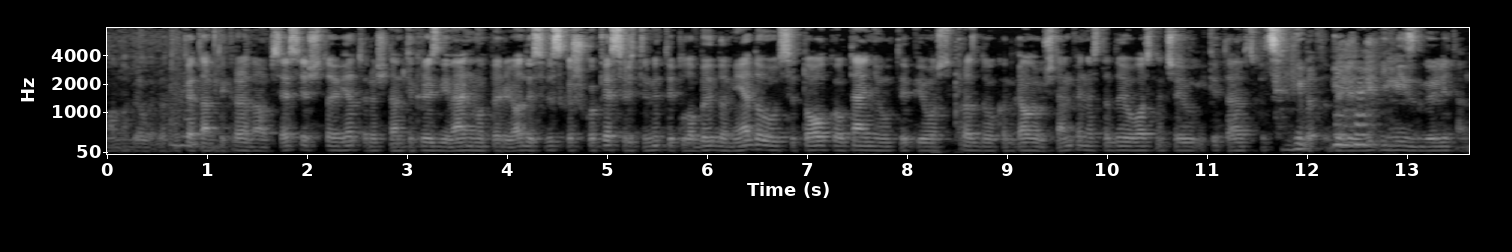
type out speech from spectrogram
mano gal yra tokia mhm. tam tikra, na, obsesija šitoje vietoje ir aš tam tikrais gyvenimo periodais vis kažkokia sritimi taip labai domėdavausi tol, kol ten jau taip jau aš suprasdavau, kad gal jau užtenka, nes tada jau vos ne čia jau į kitą specialybę, tada įlyst gali ten.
